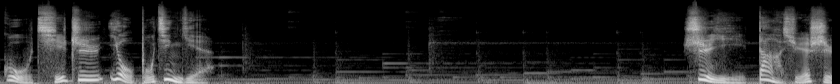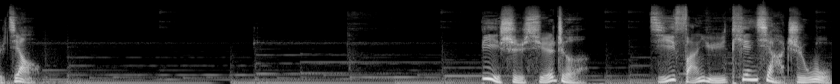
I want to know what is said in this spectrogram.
故其知又不尽也。是以大学始教，必使学者极繁于天下之物。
